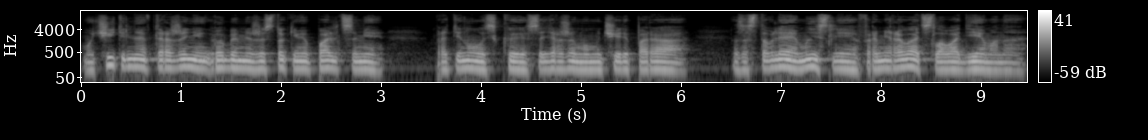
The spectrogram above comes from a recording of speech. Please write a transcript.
Мучительное вторжение грубыми жестокими пальцами протянулось к содержимому черепа Ра заставляя мысли формировать слова демона.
